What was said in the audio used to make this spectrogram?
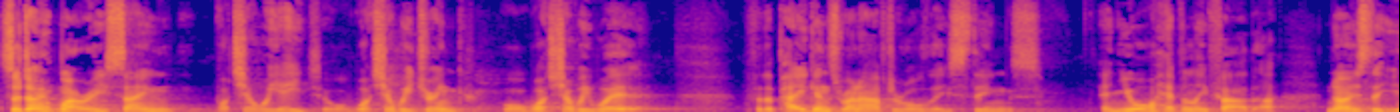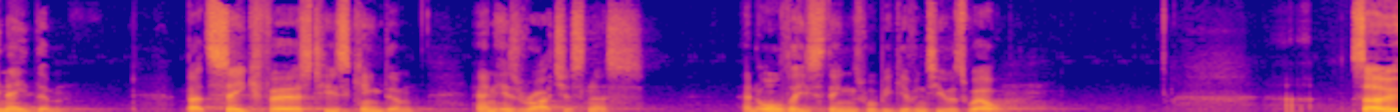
So don't worry, saying, What shall we eat? Or what shall we drink? Or what shall we wear? For the pagans run after all these things, and your heavenly Father knows that you need them. But seek first his kingdom and his righteousness, and all these things will be given to you as well. So,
